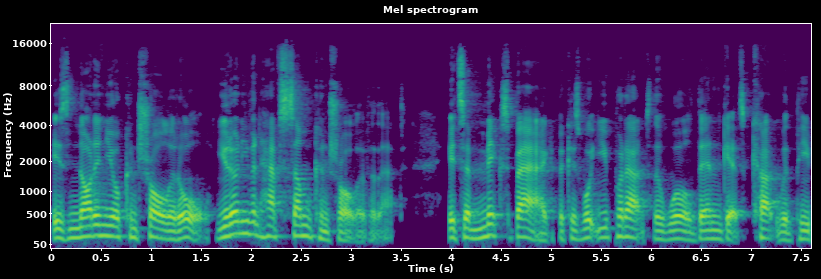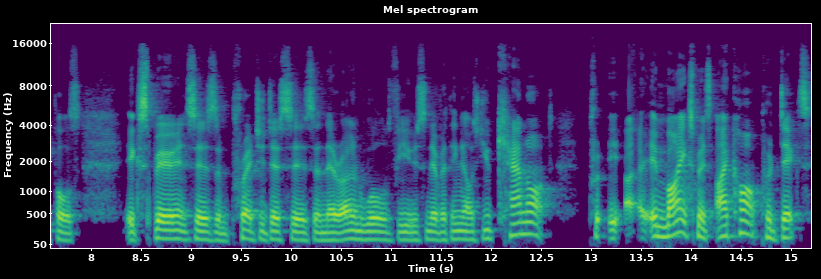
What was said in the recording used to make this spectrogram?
is not in your control at all. You don't even have some control over that. It's a mixed bag because what you put out to the world then gets cut with people's experiences and prejudices and their own worldviews and everything else. You cannot, in my experience, I can't predict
